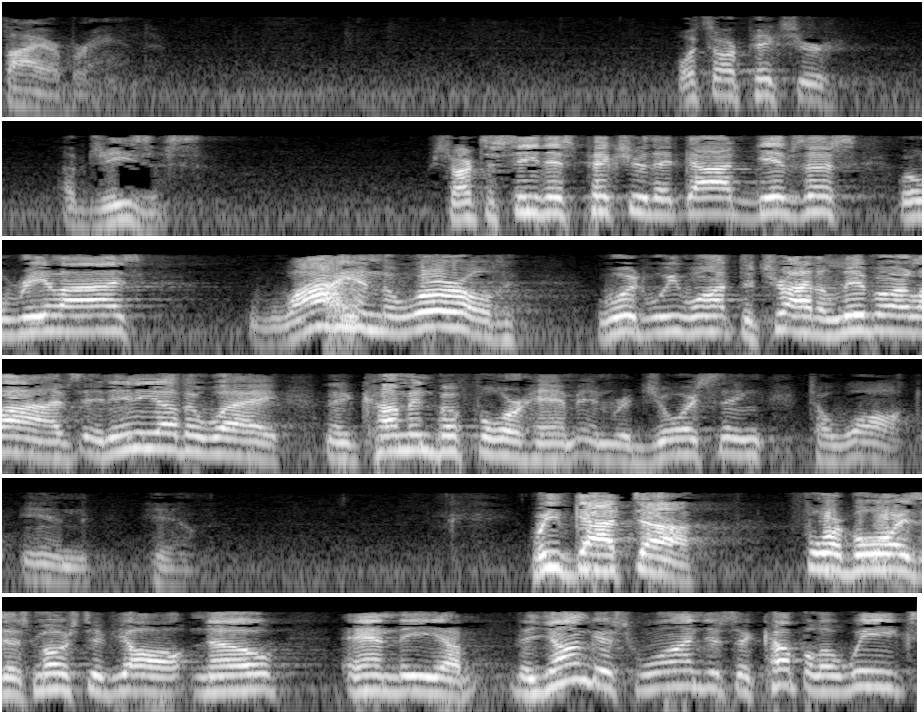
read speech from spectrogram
firebrand. What's our picture of Jesus? Start to see this picture that God gives us, we'll realize why in the world would we want to try to live our lives in any other way than coming before Him and rejoicing to walk in Him? We've got uh, four boys, as most of y'all know, and the uh, the youngest one, just a couple of weeks,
